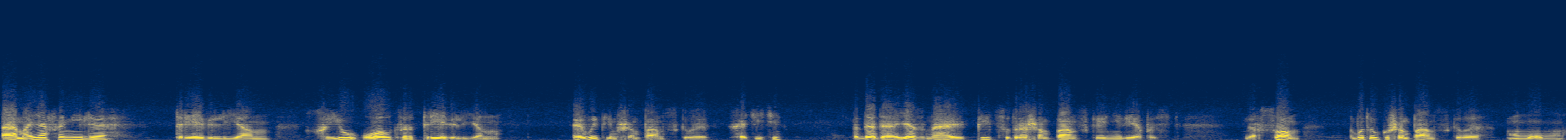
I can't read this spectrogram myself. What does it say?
А моя фамилия Тревельян, Хью Уолтер Тревельян. Выпьем шампанского. Хотите? Да-да, я знаю, пить с утра шампанское — нелепость. Гарсон, бутылку шампанского, мум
